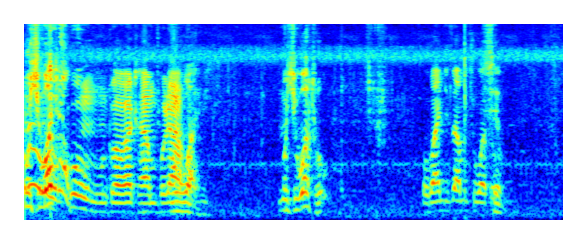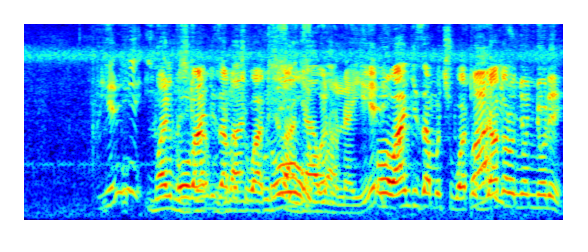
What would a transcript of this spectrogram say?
mukiwato Ko omuntu abatambula. Ewabi. mukiwato obanjiza Obanjiza mu kiwato. Wano naye. Obanjiza mukiwato Twali- njagala onyonyole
